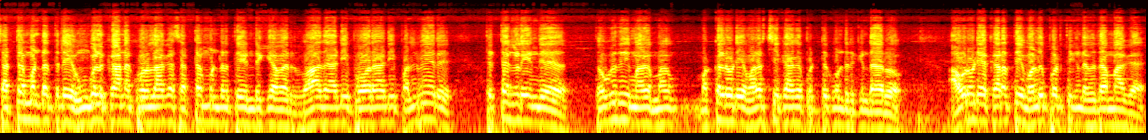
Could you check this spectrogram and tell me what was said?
சட்டமன்றத்திலே உங்களுக்கான குரலாக சட்டமன்றத்தை இன்றைக்கு அவர் வாதாடி போராடி பல்வேறு திட்டங்களை இந்த தொகுதி ம- மக்களுடைய வளர்ச்சிக்காக பெற்றுக் கொண்டிருக்கின்றாரோ அவருடைய கரத்தை வலுப்படுத்துகின்ற விதமாக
